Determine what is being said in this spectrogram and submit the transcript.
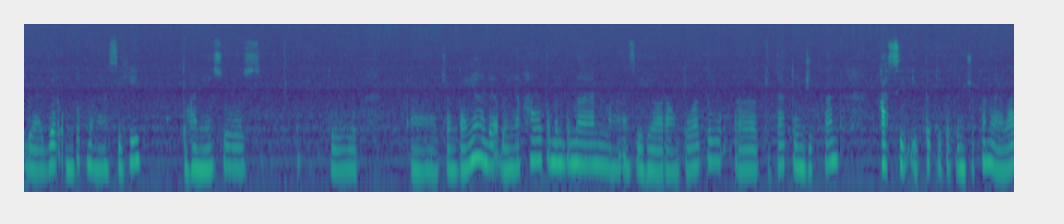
belajar untuk mengasihi Tuhan Yesus. Gitu. Uh, contohnya ada banyak hal teman-teman mengasihi orang tua tuh uh, kita tunjukkan kasih itu kita tunjukkan lewat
